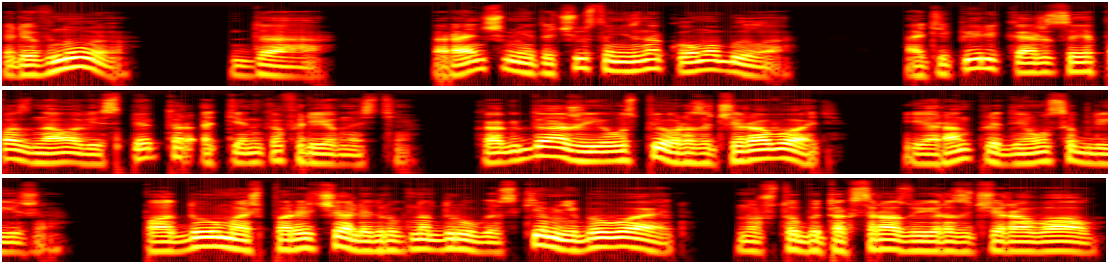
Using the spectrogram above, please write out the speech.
Ревную? Да. Раньше мне это чувство незнакомо было. А теперь, кажется, я познала весь спектр оттенков ревности. Когда же я успел разочаровать? Яран придвинулся ближе. Подумаешь, порычали друг на друга, с кем не бывает. Но чтобы так сразу и разочаровал.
